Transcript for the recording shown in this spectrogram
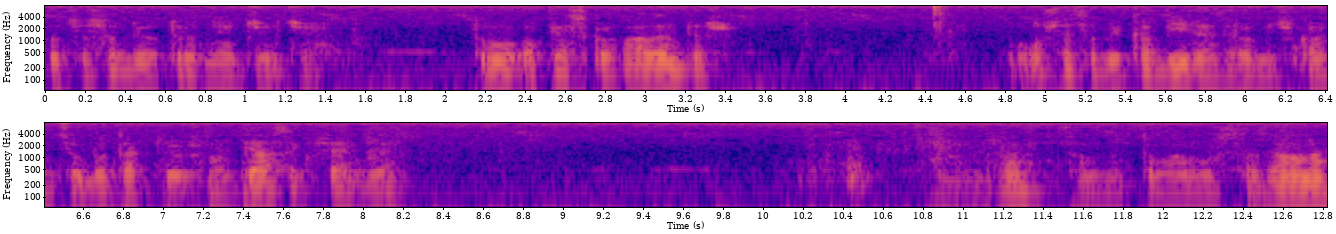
Po co sobie utrudniać życie? Tu opiaskowałem też. Muszę sobie kabinę zrobić w końcu, bo tak to już mam piasek wszędzie. Co tu mamy ustawione?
